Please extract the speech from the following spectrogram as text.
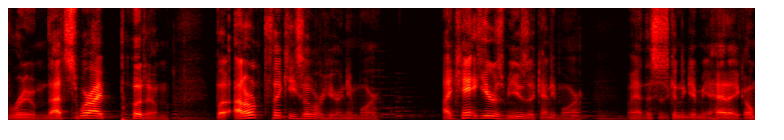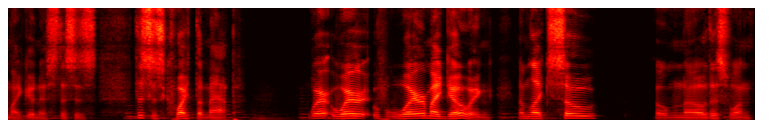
room. That's where I put him. But I don't think he's over here anymore. I can't hear his music anymore. Man, this is gonna give me a headache. Oh my goodness, this is this is quite the map. Where where where am I going? I'm like so Oh no, this one.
